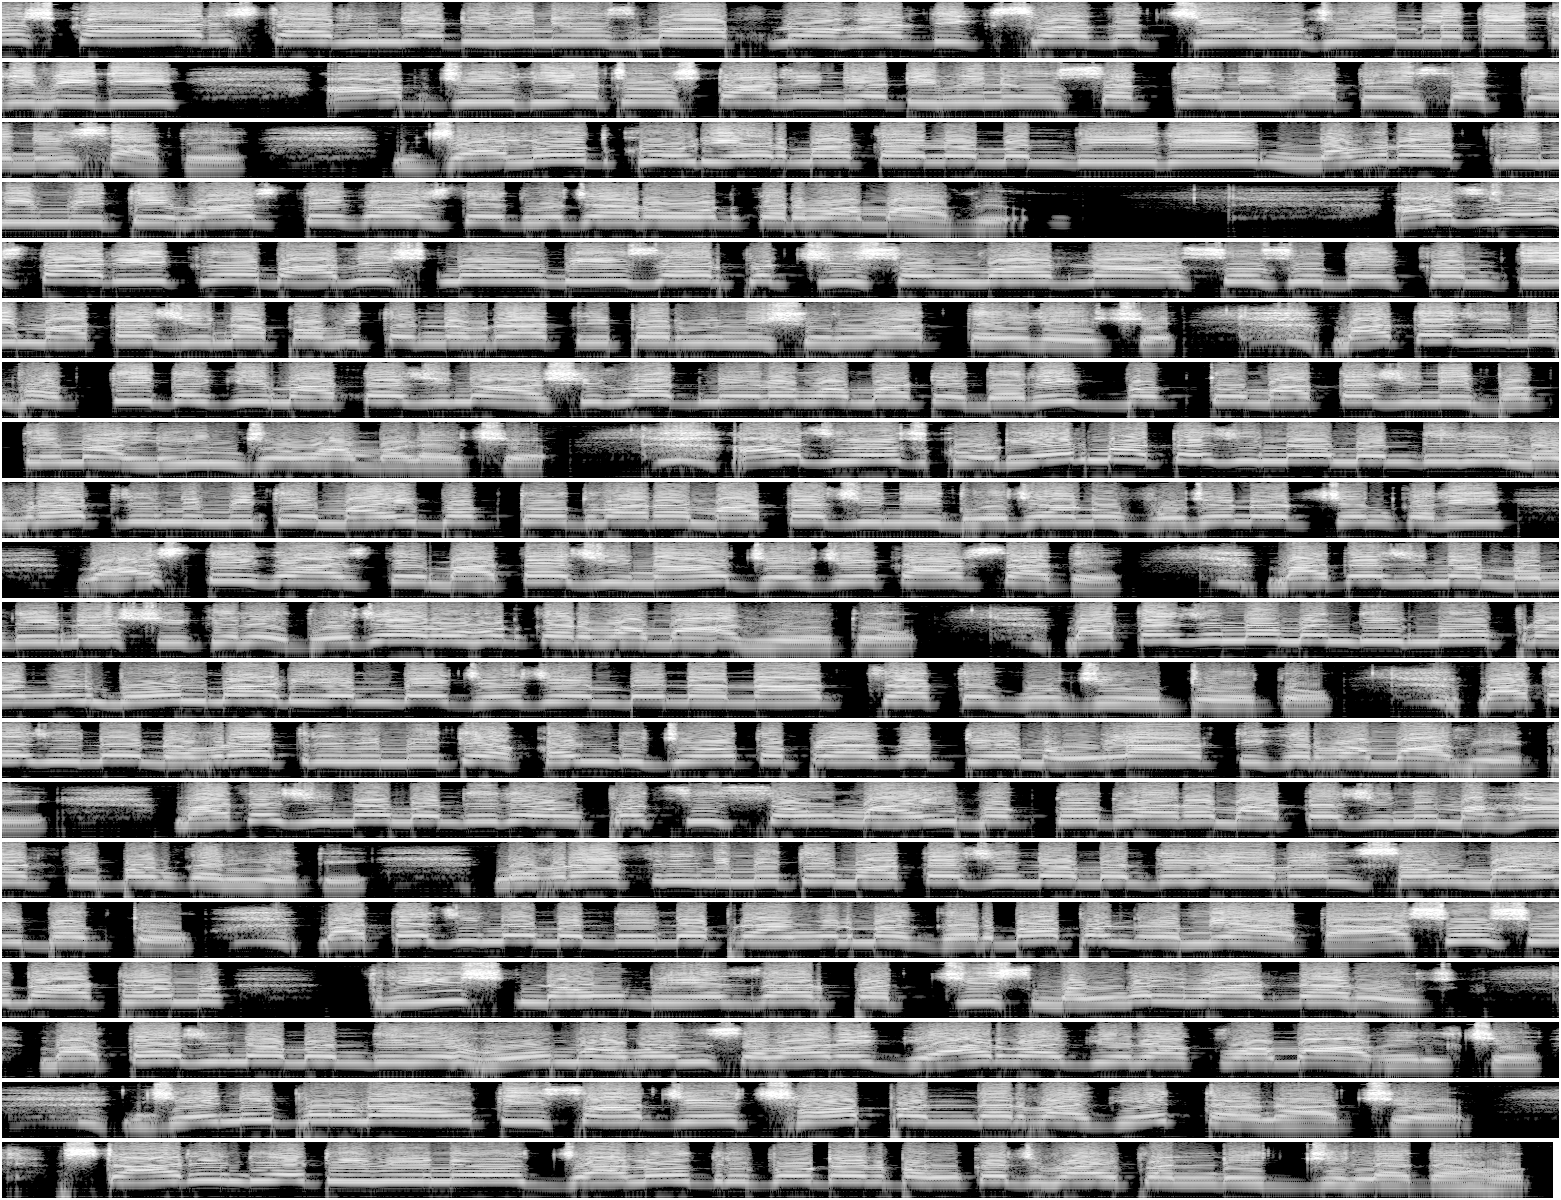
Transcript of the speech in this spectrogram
નમસ્કાર, star India TV ન્યૂઝમાં આપનું હાર્દિક સ્વાગત છે. હું છું હેમલતા ત્રિવેદી. આપ જોઈ રહ્યા છો સ્ટાર ઇન્ડિયા ટીવી ન્યૂઝ સત્યની વાતે, સત્યની સાથે. જાલોદ ખોડિયાર માતાના મંદિરે નવરાત્રી નિમિત્તે વાજતે ગાજતે ધ્વજારોહણ કરવામાં આવ્યું. આજ રોજ તારીખ બાવીસ નવ બે હજાર પચીસ સોમવારના આસો સુદ એકમથી માતાજીના પવિત્ર નવરાત્રી પર્વની શરૂઆત થઈ રહી છે. માતાજીને ભક્તિ થકી માતાજીના આશીર્વાદ મેળવવા માટે દરેક ભક્તો માતાજીની ભક્તિમાં લીન જોવા મળે છે. આજ રોજ ખોડિયાર માતાજીના મંદિરે નવરાત્રી નિમિત્તે માઈ ભક્તો દ્વારા માતાજીની ધ્વજાનું પૂજન અર્ચન કરી વાજતે ગાજતે માતાજીના જય જયકાર સાથે માતાજીના મંદિરના શિખરે ધ્વજારોહણ કરવામાં આવ્યું હતું. માતાજીના મંદિરનું પ્રાંગણ બોલમાળી અંબે, જય જય અંબેના નાદ સાથે ગુંજી ઉઠ્યો હતો. માતાજીના નવરાત્રી નિમિત્તે અખંડ જ્યોત પ્રાગટ્ય મંગળા આરતી કરવામાં આવી હતી. માતાજીના મંદિરે ઉપસ્થિત સૌ માઈ ભક્તો દ્વારા માતાજીની મહાઆરતી પણ કરી હતી. નવરાત્રી નિમિત્તે માતાજીના મંદિરે આવેલ સૌ માઈ ભક્તો માતાજીના મંદિરના પ્રાંગણમાં ગરબા પણ રમ્યા હતા. આસો સુદ આઠમ ત્રીસ નવ બે હજાર પચીસ મંગળવારના રોજ માતાજીના મંદિરે હોમ હવન સવારે અગિયાર વાગ્યે રાખવામાં આવેલ છે. જેની પૂર્ણાહુતિ સાંજે છ પંદર વાગ્યે તણાર છે. Star India TV news Jhalod reporter Pankajbhai Pandit જિલ્લા દાહોદ.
